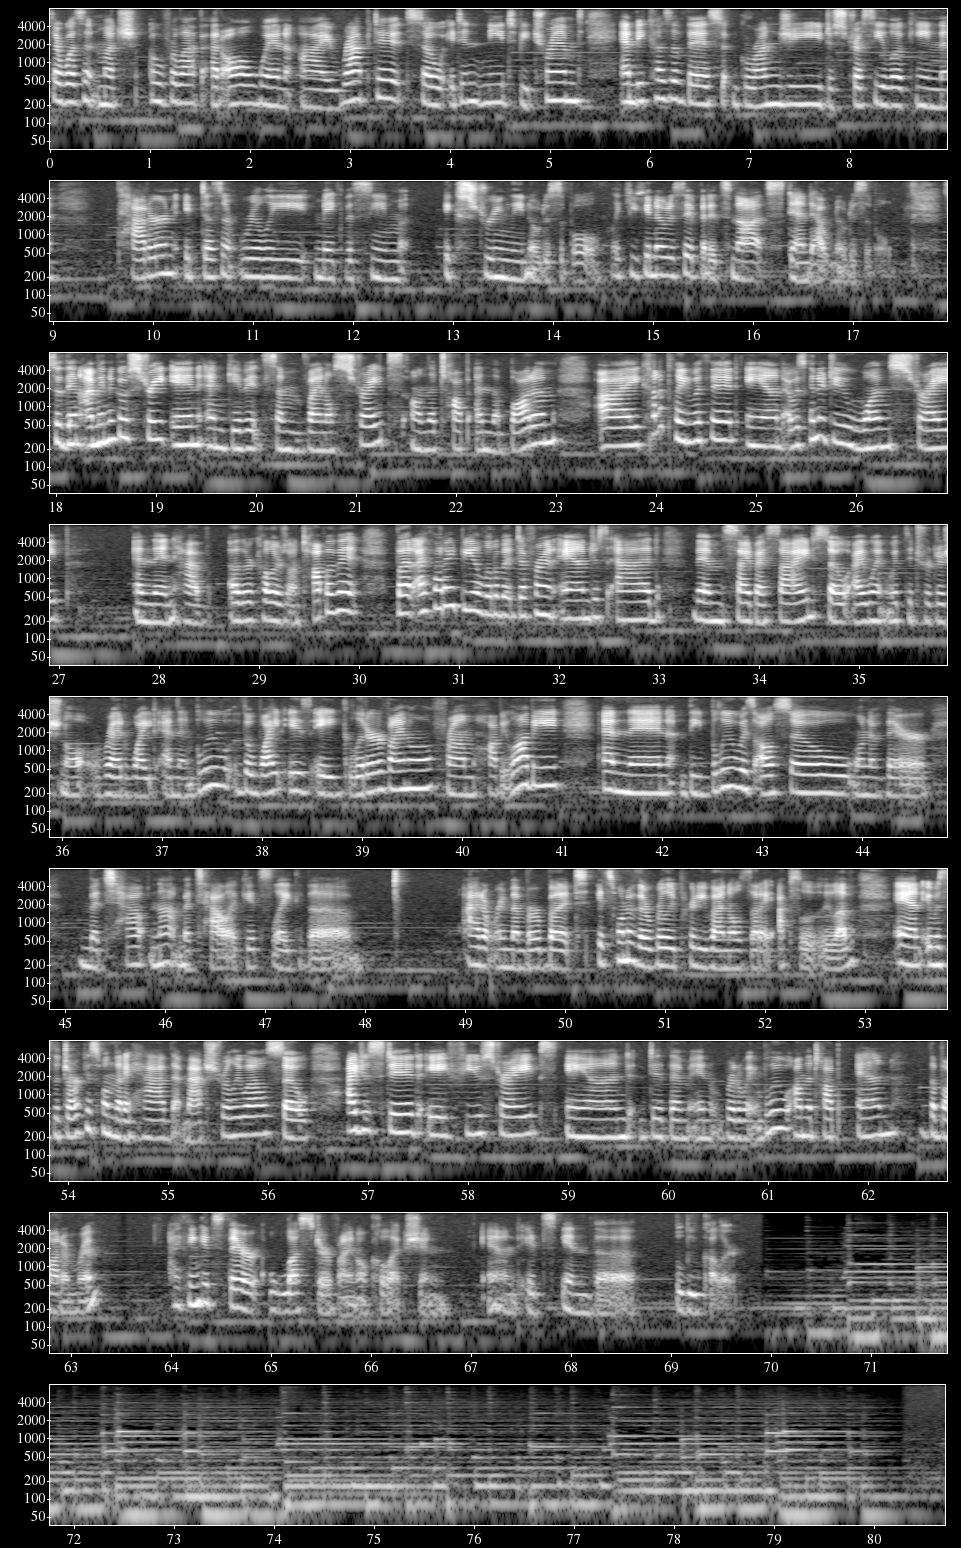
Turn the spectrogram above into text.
There wasn't much overlap at all when I wrapped it, so it didn't need to be trimmed. And because of this grungy, distressy looking pattern, it doesn't really make the seam extremely noticeable. Like you can notice it, but it's not standout noticeable. So then I'm gonna go straight in and give it some vinyl stripes on the top and the bottom. I kind of played with it and I was gonna do one stripe and then have other colors on top of it, but I thought I'd be a little bit different and just add them side by side. So I went with the traditional red, white, and then blue. The white is a glitter vinyl from Hobby Lobby, and then the blue is also one of their metal, not metallic, it's like the I don't remember, but it's one of their really pretty vinyls that I absolutely love. And it was the darkest one that I had that matched really well. So I just did a few stripes and did them in red, white, and blue on the top and the bottom rim. I think it's their Luster vinyl collection and it's in the blue color.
